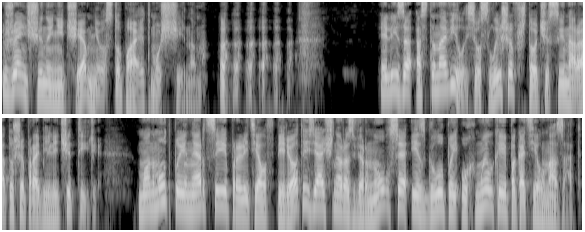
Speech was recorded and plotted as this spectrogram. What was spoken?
женщины ничем не уступают мужчинам. Элиза остановилась, услышав, что часы на ратуше пробили четыре. Монмут по инерции пролетел вперед, изящно развернулся и с глупой ухмылкой покатил назад.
